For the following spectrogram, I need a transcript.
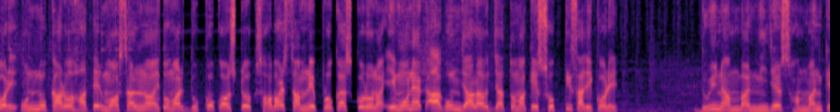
করে। অন্য কারও হাতের মশাল নয়, তোমার দুঃখ, কষ্ট সবার সামনে প্রকাশ করো না। এমন এক আগুন জ্বালাও যা তোমাকে শক্তিশালী করে। দুই নাম্বার, নিজের সম্মানকে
